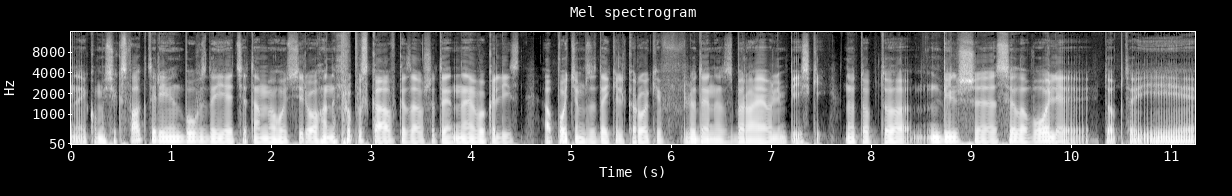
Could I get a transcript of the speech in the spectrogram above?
на якомусь X-факторі він був, здається, там його Серега не пропускав, казав, що ти не вокаліст, а потім за декілька років людина збирає Олімпійський. Ну тобто більше сила волі, тобто і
